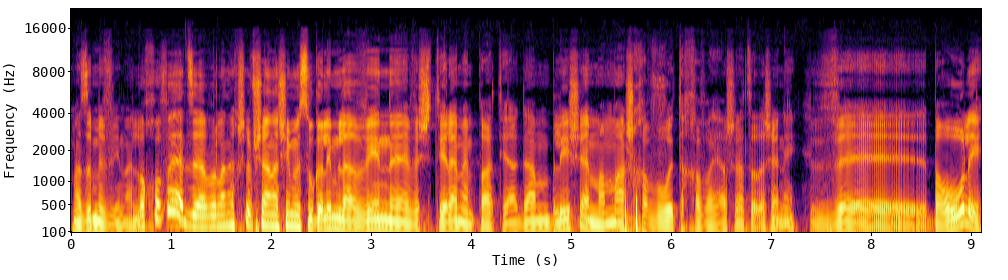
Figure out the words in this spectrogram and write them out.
מה זה מבין? אני לא חווה את זה, אבל אני חושב שאנשים מסוגלים להבין אה, ושתהיה להם אמפתיה, גם בלי שהם ממש חוו את החוויה של הצד השני. וברור לי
